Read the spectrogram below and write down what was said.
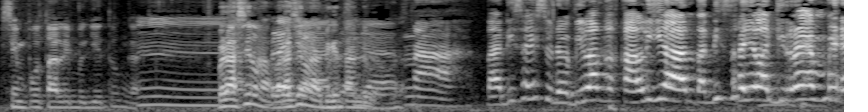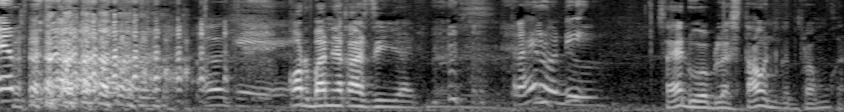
Simpul tali begitu enggak? Hmm, Berhasil nggak? Berhasil nggak bikin tandu? belajar. Nah, tadi saya sudah bilang ke kalian, tadi saya lagi remet. Oke. Korbannya kasihan. Terakhir Rodi. Saya 12 tahun ikut pramuka.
